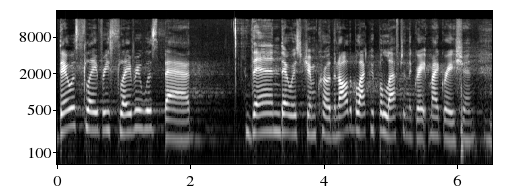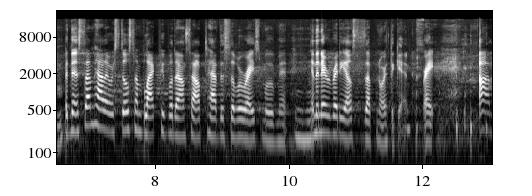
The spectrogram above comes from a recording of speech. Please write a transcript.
there was slavery, slavery was bad, then there was Jim Crow. Then all the black people left in the Great Migration. Mm-hmm. But then somehow there were still some black people down south to have the civil rights movement. Mm-hmm. And then everybody else is up north again, right? um,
